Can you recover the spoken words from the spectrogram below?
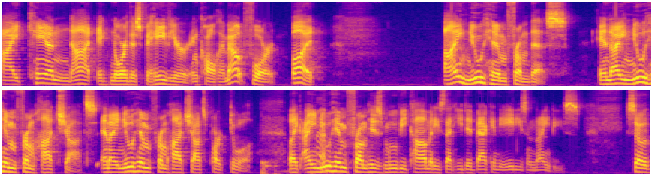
I can not ignore this behavior and call him out for it. But I knew him from this. and I knew him from Hot Shots, and I knew him from Hot Shots Part Two. Like I knew him from his movie comedies that he did back in the 80s and 90s. So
